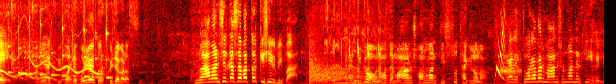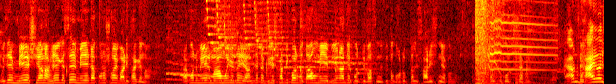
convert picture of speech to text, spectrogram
এই আমি এক বিপদে পড়ে তোর খুঁজে বেড়াচ্ছি। খুড়া মানুষের কাছে আবার তোর কিসির বিপাদ? লিটন আমাদের মান সম্মান কিচ্ছু থাকল না। তোর আবার মান সম্মানের কি হইল? ওই যে মেয়ে শিয়ানা হয়ে গেছে মেয়েটা কোনো সময় বাড়ি থাকে না। এখন মেয়ের মা মরে যায় আমি যেটা বিয়ে শাদি করব তাও মেয়ে বিয়ে না দিয়ে করতে পারছি না। তুই তো ঘটকতালি ছাড়িস নি এখনও। ঘটকতালি তো করছিস এখন। এখন ভাই ওই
